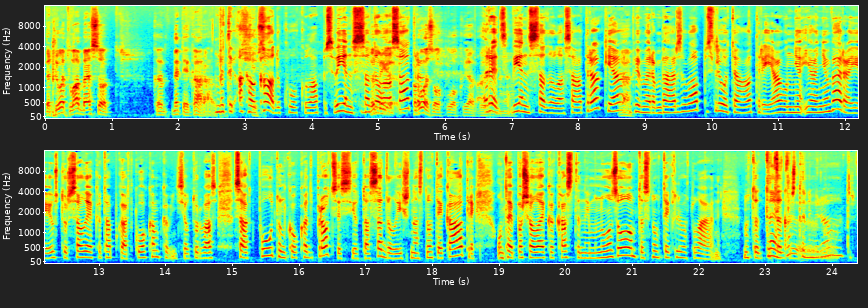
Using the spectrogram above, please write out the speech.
bet ļoti labi esot ka netiek ārā. Bet atkal šīs... kādu koku lapas? Vienas sadalās ātrāk. Prozolu koku, jā. Piemēram, Redz, jā. vienas sadalās ātrāk, jā, jā. piemēram, bērza lapas ļoti ātri, jā, un jā, jāņem vērā, ja jūs tur saliekat apkārt kokam, ka viņas jau tur vās sākt pūt un kaut kādi procesi, jo tā sadalīšanās notiek ātri, un tai pašā laikā kastanim un nozolam tas notiek ļoti lēni. Nu, tad, Nē, tad, kastanim ir ātri.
